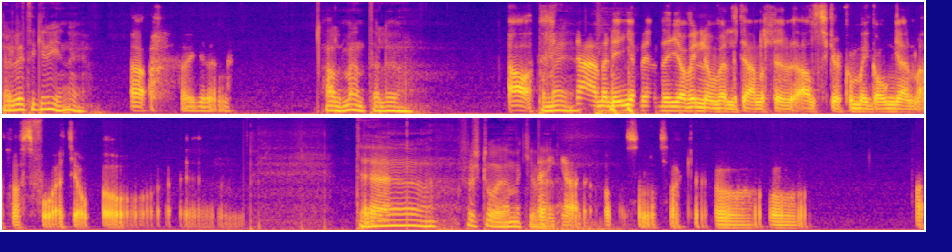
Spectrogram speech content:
Är du lite grinig? Ja, jag är grinig. Allmänt eller? Ja, på mig? Nej, men det, jag, jag vill nog väldigt gärna att allt ska komma igång igen med att man får ett jobb. Och, uh, det uh, förstår jag mycket väl. Pengar och sådana saker. Och, och, ja.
